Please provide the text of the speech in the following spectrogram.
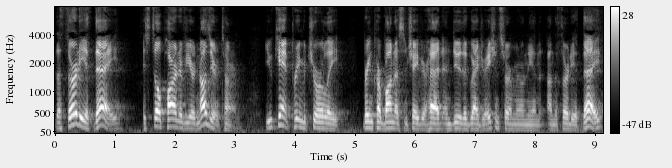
The 30th day is still part of your Nazir term. You can't prematurely bring karbanas and shave your head and do the graduation ceremony on, on the 30th day,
